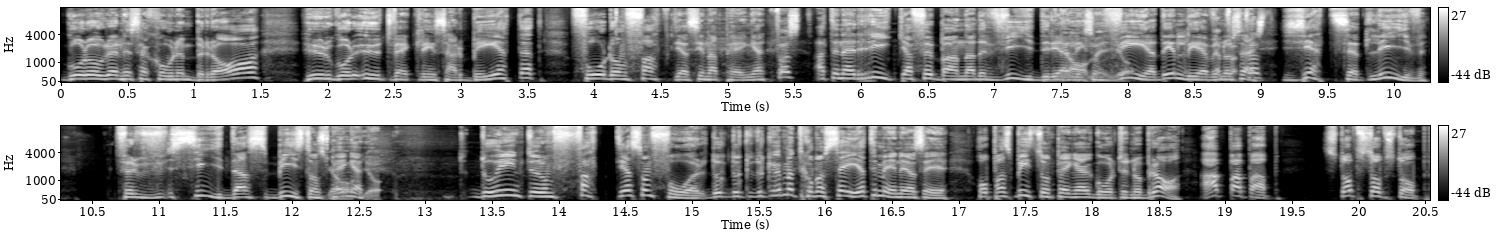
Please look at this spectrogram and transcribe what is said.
Går organisationen bra? Hur går utvecklingsarbetet? Får de fattiga sina pengar? Fast- att den här rika förbannade vidriga Ja, liksom, ja. vdn lever Ja, något jetset-liv för Sidas biståndspengar. Ja, Då är det inte de fattiga som får. Då, då, då kan man inte komma och säga till mig när jag säger hoppas biståndspengar går till något bra. App, app, app. Stopp, stopp, stopp.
